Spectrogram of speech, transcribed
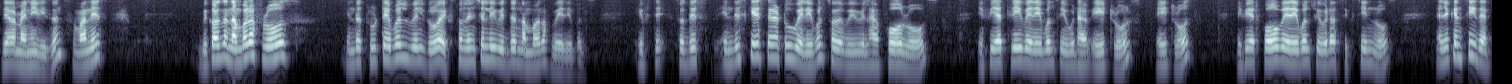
there are many reasons. One is because the number of rows in the truth table will grow exponentially with the number of variables. If so this in this case there are two variables, so we will have four rows. If we had three variables, we would have eight rows, eight rows. If we had four variables, we would have 16 rows. And you can see that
